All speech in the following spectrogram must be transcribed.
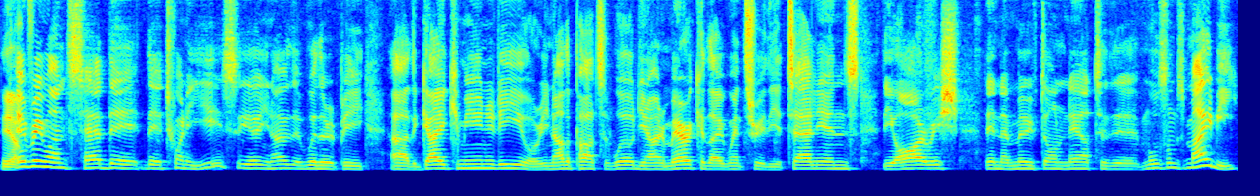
Yeah. Everyone's had their, their 20 years, you you know, whether it be uh, the gay community or in other parts of the world. You know, in America, they went through the Italians, the Irish, then they moved on now to the Muslims. Maybe,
